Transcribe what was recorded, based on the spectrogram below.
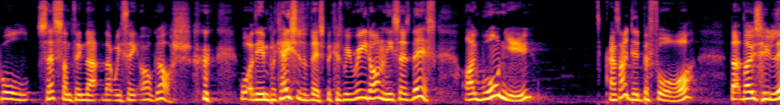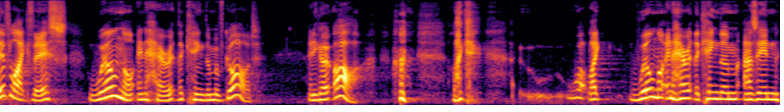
Paul says something that, that we think, oh gosh, what are the implications of this? Because we read on and he says this I warn you, as I did before, that those who live like this will not inherit the kingdom of God. And you go, oh, like, what, like, will not inherit the kingdom, as in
